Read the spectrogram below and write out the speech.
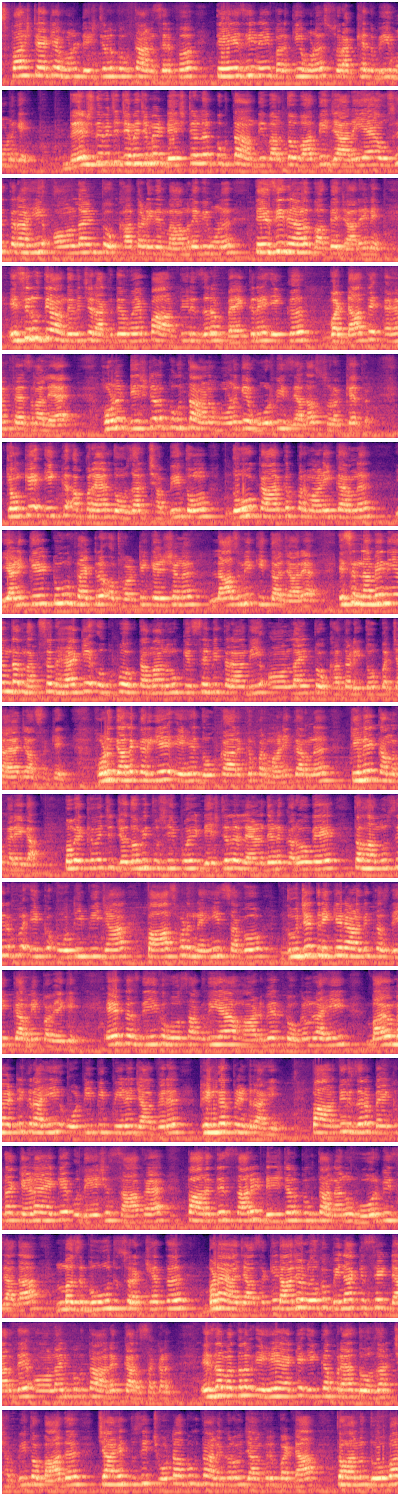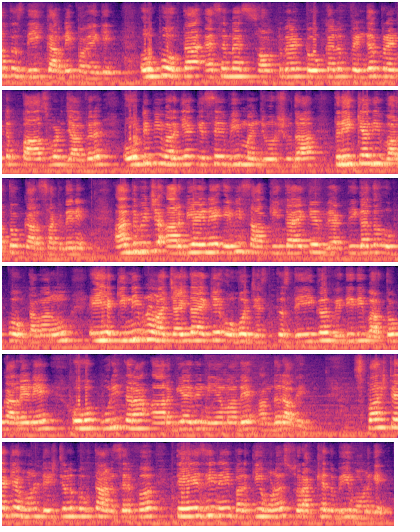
ਸਪਸ਼ਟ ਹੈ ਕਿ ਹੁਣ ਡਿਜੀਟਲ ਭੁਗਤਾਨ ਸਿਰਫ ਤੇਜ਼ ਹੀ ਨਹੀਂ ਬਲਕਿ ਹੁਣ ਸੁਰੱਖਿਅਤ ਵੀ ਹੋਣਗੇ। ਦੇਸ਼ ਦੇ ਵਿੱਚ ਜਿਵੇਂ ਜਿਵੇਂ ਡਿਜੀਟਲ ਭੁਗਤਾਨ ਦੀ ਵਰਤੋਂ ਵਧਦੀ ਜਾ ਰਹੀ ਹੈ, ਉਸੇ ਤਰ੍ਹਾਂ ਹੀ ਆਨਲਾਈਨ ਧੋਖਾਧੜੀ ਦੇ ਮਾਮਲੇ ਵੀ ਹੁਣ ਤੇਜ਼ੀ ਦੇ ਨਾਲ ਵਧਦੇ ਜਾ ਰਹੇ ਨੇ। ਇਸੇ ਨੂੰ ਧਿਆਨ ਦੇ ਵਿੱਚ ਰੱਖਦੇ ਹੋਏ ਭਾਰਤੀ ਰਿਜ਼ਰਵ ਬੈਂਕ ਨੇ ਇੱਕ ਵੱਡਾ ਤੇ ਅਹਿਮ ਫੈਸਲਾ ਲਿਆ ਹੈ। ਹੁਣ ਡਿਜੀਟਲ ਭੁਗਤਾਨ ਹੋਣਗੇ ਹੋਰ ਵੀ ਜ਼ਿਆਦਾ ਸੁਰੱਖਿਅਤ, ਕਿਉਂਕਿ 1 ਅਪ੍ਰੈਲ 2026 ਤੋਂ ਦੋ ਕਾਰਕ ਪ੍ਰਮਾਣੀਕਰਨ ਯਾਨੀ ਕਿ ਟੂ ਫੈਕਟਰ ਅਥੈਂਟੀਕੇਸ਼ਨ ਲਾਜ਼ਮੀ ਕੀਤਾ ਜਾ ਰਿਹਾ ਹੈ। ਇਸ ਨਵੇਂ ਨਿਯਮ ਦਾ ਮਕਸਦ ਹੈ ਕਿ ਉਪਭੋਗਤਾਵਾਂ ਨੂੰ ਕਿਸੇ ਵੀ ਤਰ੍ਹਾਂ ਦੀ ਆਨਲਾਈਨ ਧੋਖਾਧੜੀ ਤੋਂ ਬਚਾਇਆ ਜਾ ਸਕੇ। ਹੁਣ ਗੱਲ ਕਰੀਏ ਇਹ ਦੋ ਕਾਰਕ ਪ੍ਰਮਾਣੀਕਰਨ ਕਿਵੇਂ ਕੰਮ ਕਰੇਗਾ। ਭਵਿੱਖ ਵਿੱਚ ਜਦੋਂ ਵੀ ਤੁਸੀਂ ਕੋਈ ਡਿਜੀਟਲ ਲੈਣ ਦੇਣ ਕਰੋਗੇ, ਤੁਹਾਨੂੰ ਸਿਰਫ ਇੱਕ OTP ਜਾਂ ਪਾਸਵਰਡ ਨਹੀਂ, ਸਗੋਂ ਦੂਜੇ ਤਰੀਕੇ ਨਾਲ ਵੀ ਤਸਦੀਕ ਕਰਨੀ ਪਵੇਗੀ। ਇਹ ਤਸਦੀਕ ਹੋ ਸਕਦੀ ਹੈ ਹਾਰਡਵੇਅਰ ਟੋਕਨ ਰਾਹੀਂ ਬਾਇਓਮੈਟ੍ਰਿਕ ਰਾਹੀਂ OTP ਪਿਨ ਜਾਂ ਫਿਰ ਫਿੰਗਰਪ੍ਰਿੰਟ ਰਾਹੀਂ। ਭਾਰਤੀ ਰਿਜ਼ਰਵ ਬੈਂਕ ਦਾ ਕਹਿਣਾ ਹੈ ਕਿ ਉਦੇਸ਼ ਸਾਫ਼ ਹੈ। ਭਾਰਤ ਦੇ ਸਾਰੇ ਡਿਜੀਟਲ ਭੁਗਤਾਨਾਂ ਨੂੰ ਹੋਰ ਵੀ ਜ਼ਿਆਦਾ ਮਜ਼ਬੂਤ, ਸੁਰੱਖਿਅਤ ਬਣਾਇਆ ਜਾ ਸਕੇ ਤਾਂ ਜੋ ਲੋਕ ਬਿਨਾਂ ਕਿਸੇ ਡਰ ਦੇ ਆਨਲਾਈਨ ਭੁਗਤਾਨ ਕਰ ਸਕਣ। ਇਸ ਦਾ ਮਤਲਬ ਇਹ ਹੈ ਕਿ 1 ਅਪ੍ਰੈਲ 2026 ਤੋਂ ਬਾਅਦ ਚਾਹੇ ਤੁਸੀਂ ਛੋਟਾ ਭੁਗਤਾਨ ਕਰੋ ਜਾਂ ਫਿਰ ਵੱਡਾ, ਤੁਹਾਨੂੰ ਦੋ ਵਾਰ ਤਸਦੀਕ ਕਰਨੀ ਪਵੇਗੀ। ਉਪਭੋਗਤਾ SMS software token fingerprint password ਜਾਂ ਫਿਰ OTP ਵਰਗੀਆਂ ਕਿਸੇ ਵੀ ਮਨਜ਼ੂਰਸ਼ੁਦਾ ਤਰੀਕਿਆਂ ਦੀ ਵਰਤੋਂ ਕਰ ਸਕਦੇ ਨੇ। ਅੰਤ ਵਿੱਚ RBI ਨੇ ਇਹ ਵੀ ਸਾਫ਼ ਕੀਤਾ ਹੈ ਕਿ ਵਿਅਕਤੀਗਤ ਉਪਭੋਗਤਾਵਾਂ ਨੂੰ ਇਹ ਯਕੀਨੀ ਬਣਾਉਣਾ ਚਾਹੀਦਾ ਹੈ ਕਿ ਉਹ ਜਿਸ ਤਸਦੀਕ ਵਿਧੀ ਦੀ ਵਰਤੋਂ ਕਰ ਰਹੇ ਨੇ, ਉਹ ਪੂਰੀ ਤਰ੍ਹਾਂ RBI ਦੇ ਨਿਯਮਾਂ ਦੇ ਅੰਦਰ ਆਵੇ। ਸਪਸ਼ਟ ਹੈ ਕਿ ਹੁਣ ਡਿਜੀਟਲ ਭੁਗਤਾਨ ਸਿਰਫ ਤੇਜ਼ ਹੀ ਨਹੀਂ, ਬਲਕਿ ਹੁਣ ਸੁਰੱਖਿਅਤ ਵੀ ਹੋਣਗੇ।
